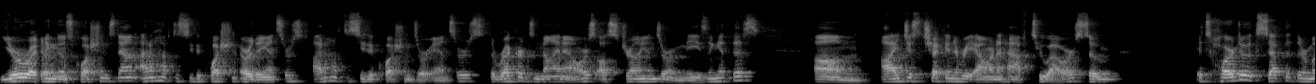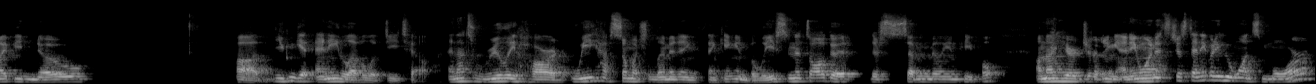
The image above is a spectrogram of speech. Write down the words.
You're writing those questions down. I don't have to see the question or the answers. I don't have to see the questions or answers. The record's nine hours. Australians are amazing at this. Um, I just check in every hour and a half, two hours. So it's hard to accept that there might be no uh, you can get any level of detail. And that's really hard. We have so much limiting thinking and beliefs and it's all good. There's 7 million people. I'm not here judging anyone. It's just anybody who wants more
